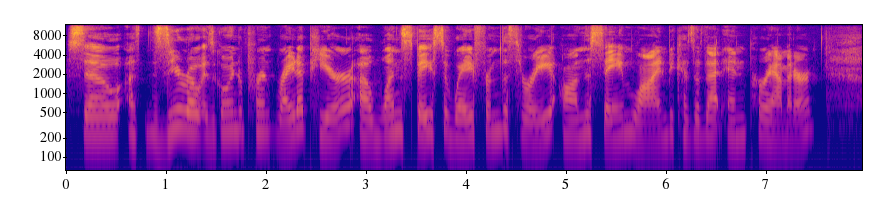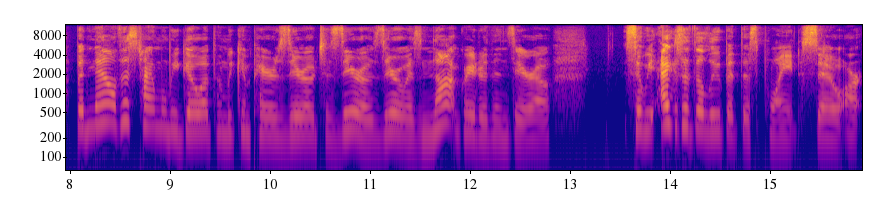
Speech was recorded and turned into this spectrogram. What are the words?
So a 0 is going to print right up here, uh, one space away from the 3 on the same line because because of that end parameter. But now this time when we go up and we compare 0 to 0, 0 is not greater than 0. so we exit the loop at this point. So our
